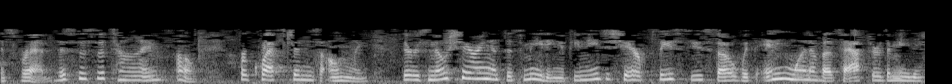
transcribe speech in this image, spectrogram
is read, this is the time, oh, for questions only. There is no sharing at this meeting. If you need to share, please do so with any one of us after the meeting.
